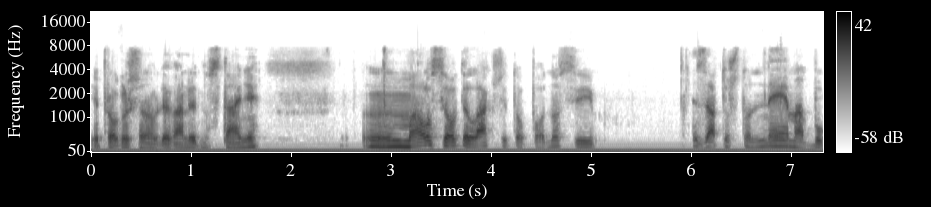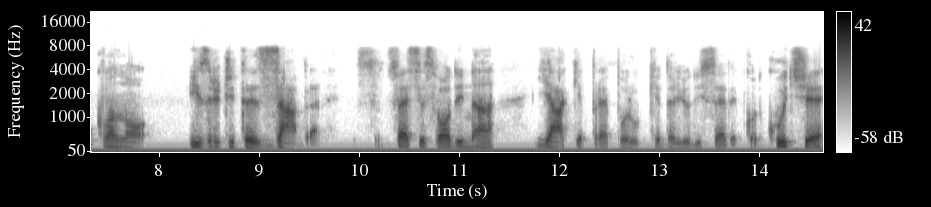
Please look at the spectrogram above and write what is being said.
je proglašeno ovde vanredno stanje. Mm, malo se ovde lakše to podnosi zato što nema bukvalno izričite zabrane. Sve se svodi na jake preporuke da ljudi sede kod kuće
